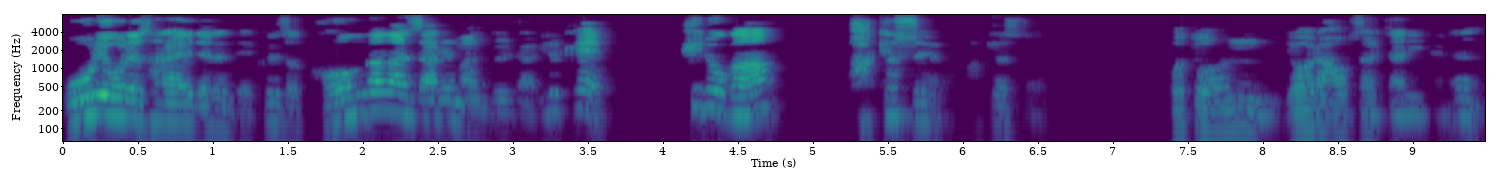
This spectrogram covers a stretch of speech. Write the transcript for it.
오래오래 살아야 되는데 그래서 건강한 쌀을 만들자. 이렇게 필요가 바뀌었어요. 바뀌었어요. 어떤 19살짜리 때는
